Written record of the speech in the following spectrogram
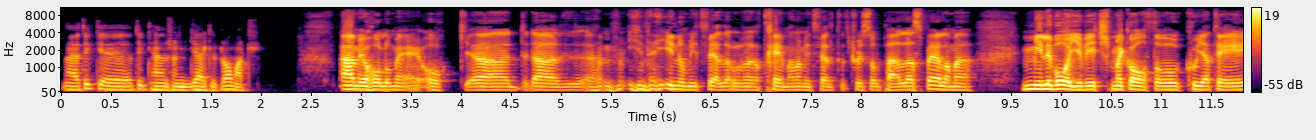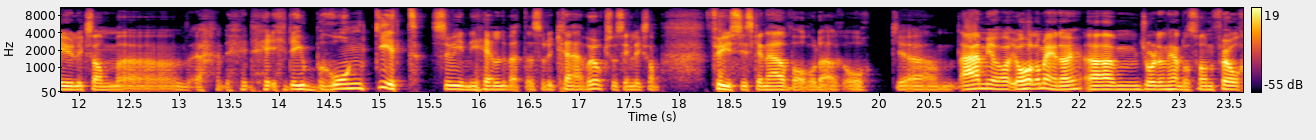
Nej, jag tycker, jag tycker han är en jäkligt bra match. Ja, men jag håller med. Och äh, det där eh, äh, in, inom mittfältet, eller det där tremannamittfältet, Crystal Palace spelar med Milivojevic, MacArthur och Kouyaté är ju liksom, äh, det, det, det, är ju bronkigt så in i helvete. Så det kräver ju också sin liksom fysiska närvaro där. Och uh, nej, men jag, jag håller med dig. Um, Jordan Henderson får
